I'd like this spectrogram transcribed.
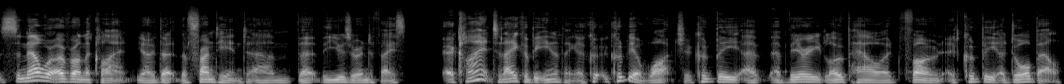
So now we're over on the client, you know, the, the front end, um, the, the user interface. A client today could be anything. It could, it could be a watch. It could be a, a very low powered phone. It could be a doorbell.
